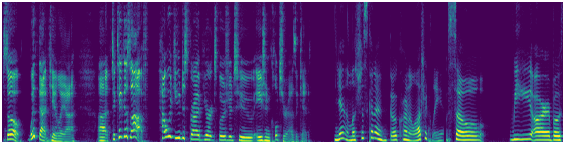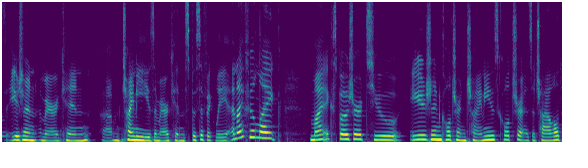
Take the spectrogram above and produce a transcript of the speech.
So, with that, Kalia, uh, to kick us off, how would you describe your exposure to Asian culture as a kid? Yeah, let's just kind of go chronologically. So, we are both Asian American, um, Chinese American specifically, and I feel like my exposure to Asian culture and Chinese culture as a child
